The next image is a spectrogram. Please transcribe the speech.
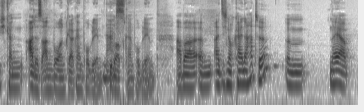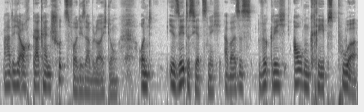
ich kann alles anbohren, gar kein Problem. Nice. Überhaupt kein Problem. Aber ähm, als ich noch keine hatte, ähm, naja, hatte ich auch gar keinen Schutz vor dieser Beleuchtung. Und ihr seht es jetzt nicht, aber es ist wirklich Augenkrebs pur.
